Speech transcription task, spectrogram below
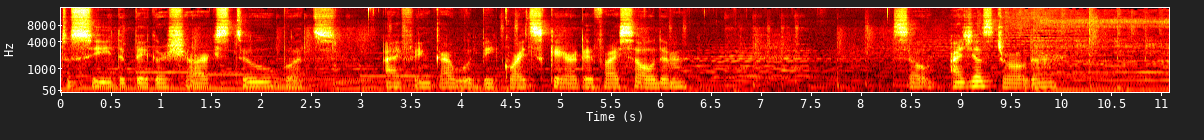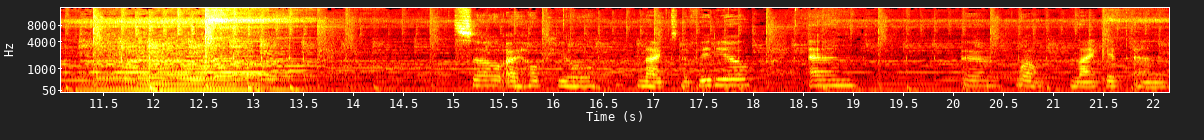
to see the bigger sharks too, but I think I would be quite scared if I saw them. So I just draw them. So I hope you liked the video and um, well, like it and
